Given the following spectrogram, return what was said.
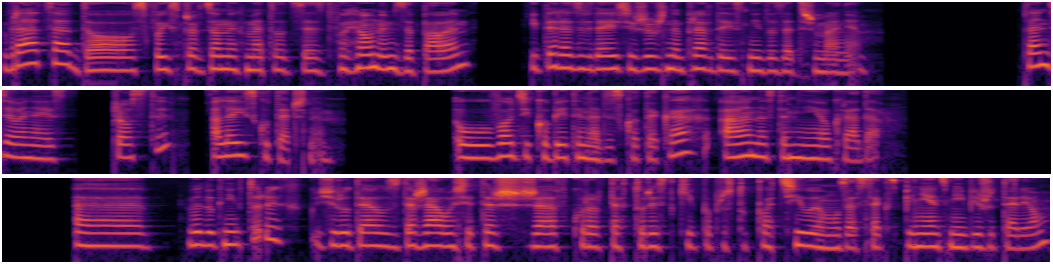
wraca do swoich sprawdzonych metod ze zdwojonym zapałem i teraz wydaje się, że już naprawdę jest nie do zatrzymania. Plan działania jest prosty ale i skuteczny. Uwodzi kobiety na dyskotekach, a następnie je okrada. E, według niektórych źródeł zdarzało się też, że w kurortach turystki po prostu płaciły mu za seks pieniędzmi i biżuterią.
